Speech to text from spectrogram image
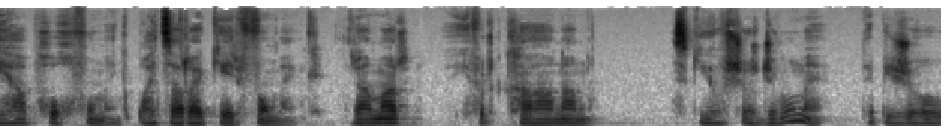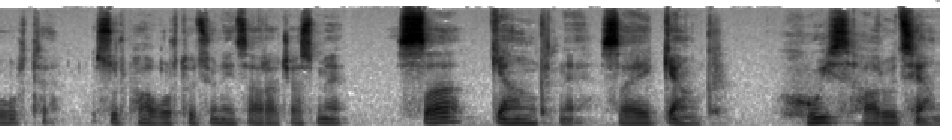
էհափոխվում ենք, պայծառակերպվում ենք։ Դրա համար երբ որ քահանան սկիով շրջվում է, դեպի ժողովուրդը Սուրբ հաղորդությունից առաջ ասում է սա կյանքն է, սա է կյանք, հույս հարության,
